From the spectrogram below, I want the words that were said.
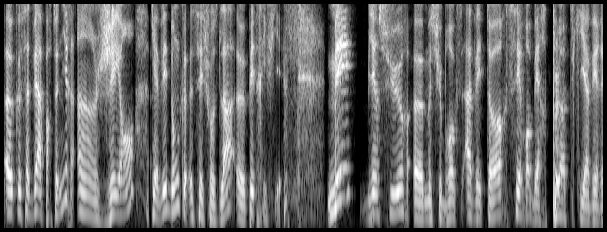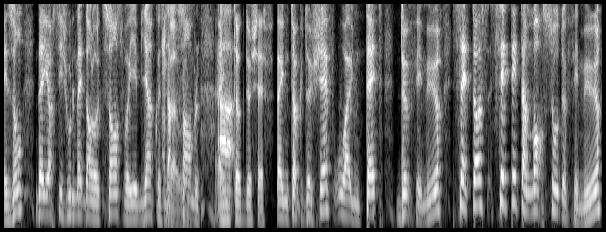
euh, que ça devait appartenir à un géant qui avait donc ces choses-là euh, pétrifiées. Mais, bien sûr, euh, Monsieur Brox avait tort, c'est Robert Plot qui avait raison. D'ailleurs, si je vous le mets dans l'autre sens, vous voyez bien que Ah ça bah oui. ressemble À à une toque de chef. à une toque de chef ou à une tête de fémur. Cet os, c'était un morceau de fémur.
